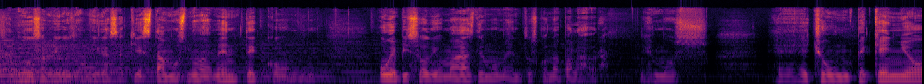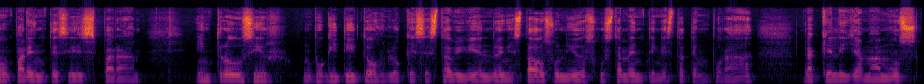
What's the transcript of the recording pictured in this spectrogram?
Saludos amigos y amigas, aquí estamos nuevamente con un episodio más de Momentos con la Palabra. Hemos eh, hecho un pequeño paréntesis para introducir un poquitito lo que se está viviendo en Estados Unidos justamente en esta temporada, la que le llamamos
